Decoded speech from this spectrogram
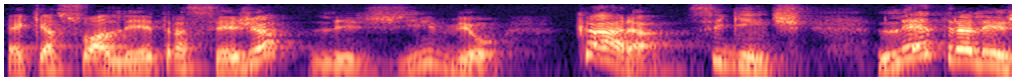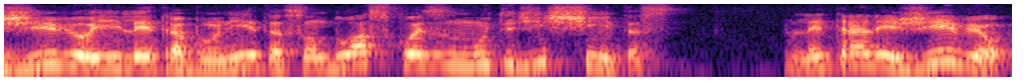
é que a sua letra seja legível. Cara, seguinte, letra legível e letra bonita são duas coisas muito distintas. Letra legível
